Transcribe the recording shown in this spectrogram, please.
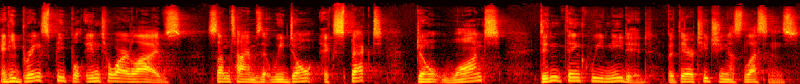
And He brings people into our lives sometimes that we don't expect, don't want, didn't think we needed, but they are teaching us lessons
